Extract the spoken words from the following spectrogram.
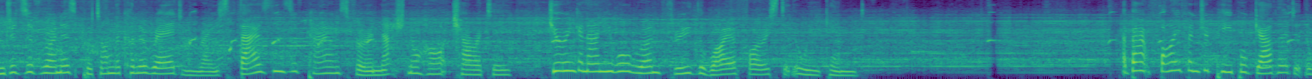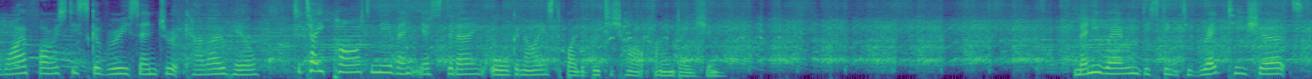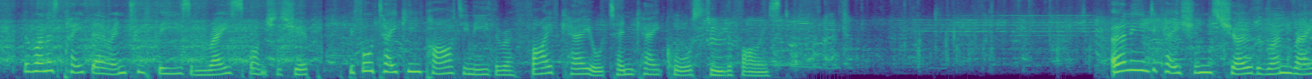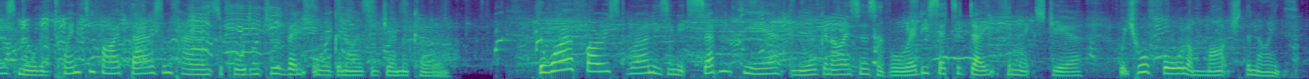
Hundreds of runners put on the colour red and raised thousands of pounds for a National Heart charity during an annual run through the Wyre Forest at the weekend. About 500 people gathered at the Wyre Forest Discovery Centre at Callow Hill to take part in the event yesterday organised by the British Heart Foundation. Many wearing distinctive red t-shirts, the runners paid their entry fees and raised sponsorship before taking part in either a 5k or 10k course through the forest. Early indications show the run raised more than £25,000 according to event organiser Gemma Cohen. The Wyre Forest Run is in its seventh year and organisers have already set a date for next year, which will fall on March the 9th.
